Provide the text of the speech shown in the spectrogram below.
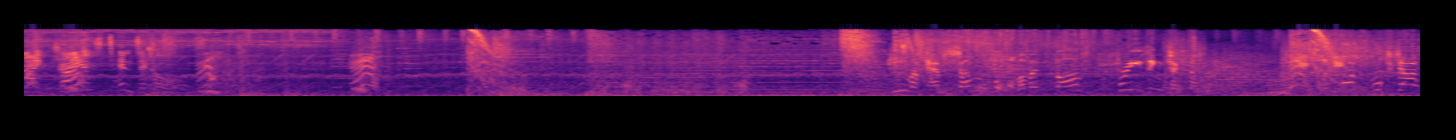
my giant's tentacles! He must have some form of advanced freezing technology. What? Watch out!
